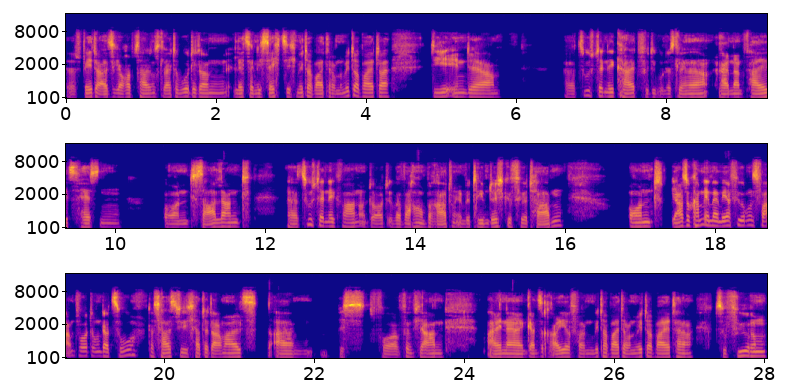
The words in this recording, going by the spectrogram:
äh, später, als ich auch Abteilungsleiter wurde, dann letztendlich 60 Mitarbeiterinnen und Mitarbeiter, die in der äh, Zuständigkeit für die Bundesländer Rheinland-Pfalz, Hessen und Saarland äh, zuständig waren und dort Überwachung und Beratung in Betrieben durchgeführt haben. Und ja, so kam immer mehr Führungsverantwortung dazu. Das heißt, ich hatte damals ähm, bis vor fünf Jahren eine ganze Reihe von Mitarbeiterinnen und Mitarbeitern zu führen,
